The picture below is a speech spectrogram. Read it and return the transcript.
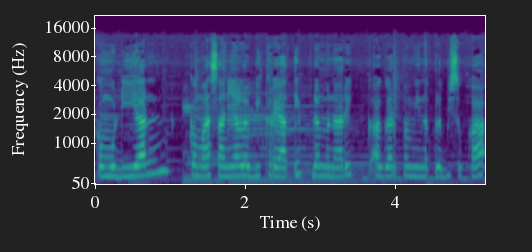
kemudian kemasannya lebih kreatif dan menarik agar peminat lebih suka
